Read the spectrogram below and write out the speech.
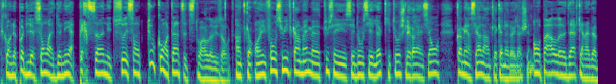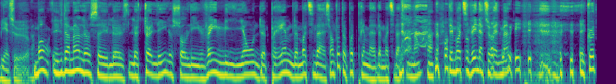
puis qu'on n'a pas de leçons à donner à personne et tout ça. Ils sont tout contents de cette histoire-là, eux autres. En tout cas, on- il faut suivre quand même euh, tous ces, ces dossiers-là qui touchent les relations commerciales entre le Canada et la Chine. On parle euh, d'Air Canada, bien sûr. Bon, évidemment, là, c'est le, le tollé là, sur les 20 millions de primes de motivation. Toi, t'as pas de prime de motivation, non? Hein? T'es motivé naturellement? Oui. Écoute,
